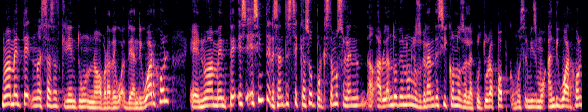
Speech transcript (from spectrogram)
Nuevamente, no estás adquiriendo una obra de, Andy Warhol. Eh, nuevamente, es, interesante este caso porque estamos hablando, hablando, de uno de los grandes iconos de la cultura pop, como es el mismo Andy Warhol,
